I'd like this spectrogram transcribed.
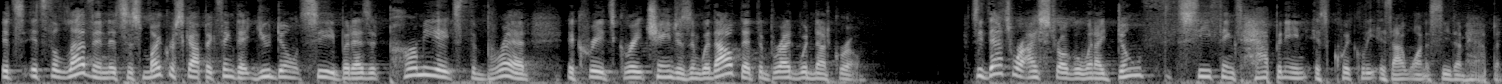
It's, it's the leaven, it's this microscopic thing that you don't see, but as it permeates the bread, it creates great changes. And without that, the bread would not grow. See, that's where I struggle when I don't see things happening as quickly as I want to see them happen.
